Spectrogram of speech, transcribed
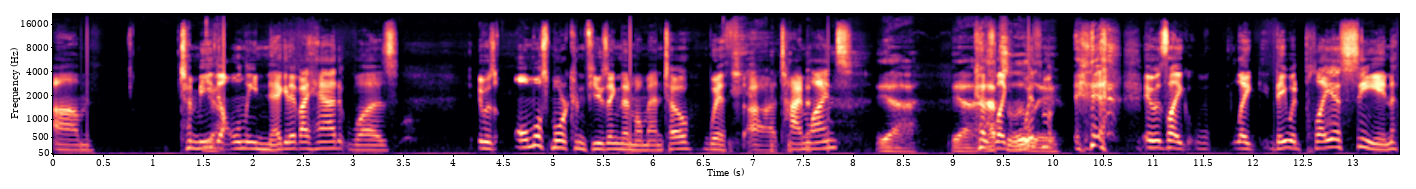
Um, to me, Yeah. the only negative I had was it was almost more confusing than Memento with uh, timelines yeah, yeah, because like with it was like like they would play a scene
